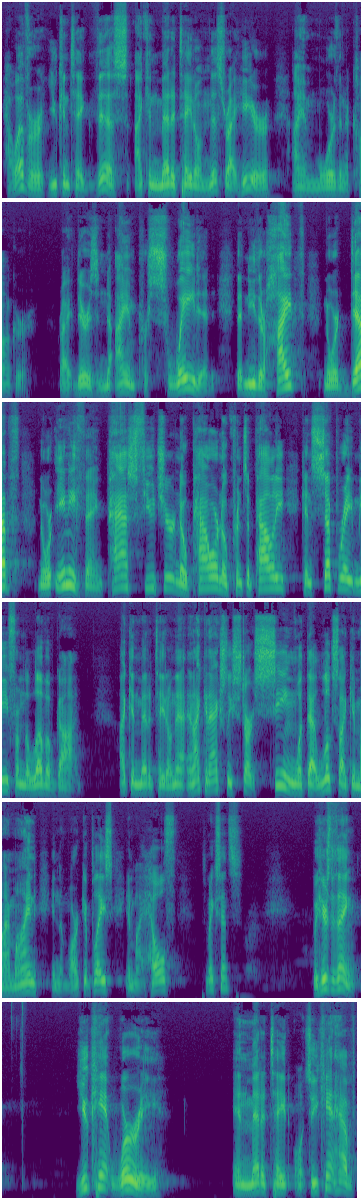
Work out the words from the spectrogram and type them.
However, you can take this, I can meditate on this right here, I am more than a conqueror right? There is no, I am persuaded that neither height nor depth nor anything, past, future, no power, no principality can separate me from the love of God. I can meditate on that and I can actually start seeing what that looks like in my mind, in the marketplace, in my health. Does that make sense? But here's the thing you can't worry and meditate on, so you can't have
